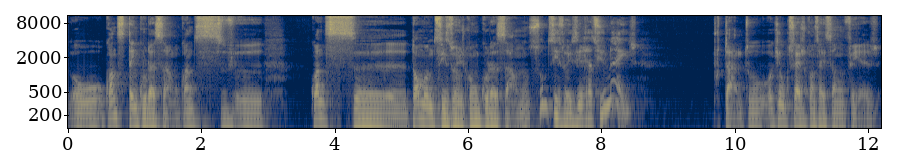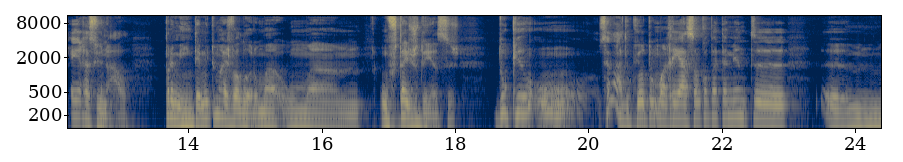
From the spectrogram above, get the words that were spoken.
Ou quando se tem coração, quando se, uh, quando se tomam decisões com o coração, são decisões irracionais. Portanto, aquilo que o Sérgio Conceição fez é irracional. Para mim, tem muito mais valor uma, uma, um festejo desses do que um, sei lá, do que outro, uma reação completamente hum,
